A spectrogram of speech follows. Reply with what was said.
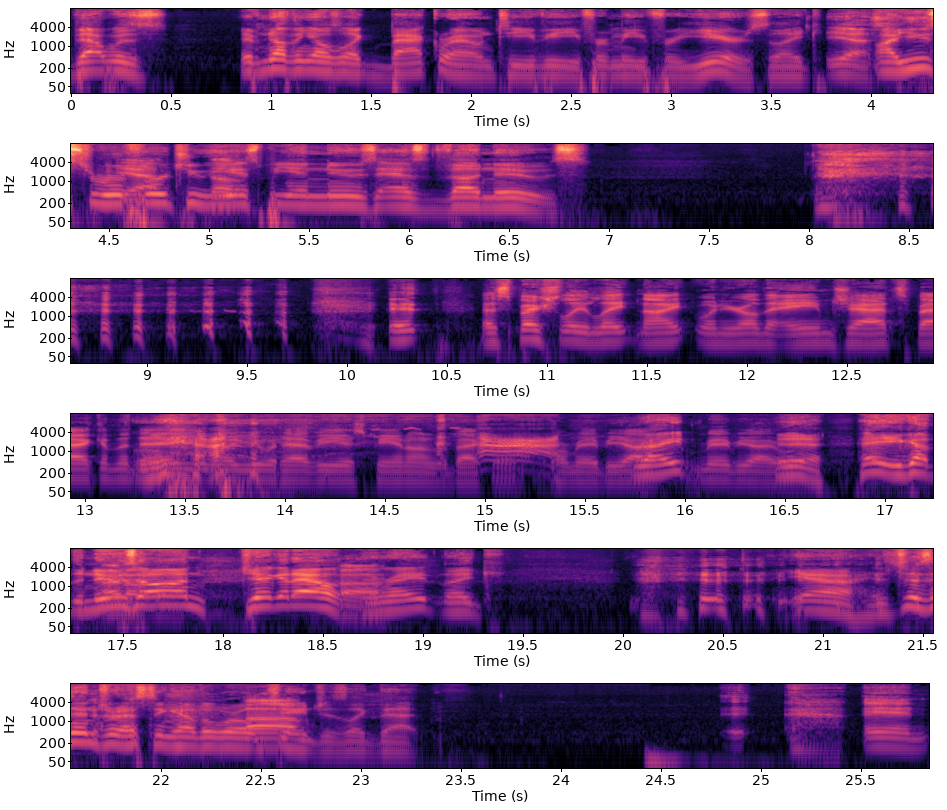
that was. If nothing else, like background TV for me for years. Like Yes. I used to refer Yeah. to No. ESPN News as the news. It especially late night when you're on the AIM chats back in the day. You know, you would have ESPN on in the background, or maybe I, Right? maybe I would. Yeah. Hey, you got the news don't know. on? Check it out. Uh, right? Like, yeah, it's just interesting how the world Um, changes like that. and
